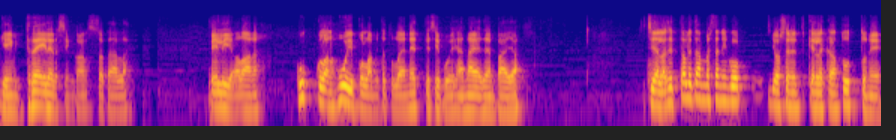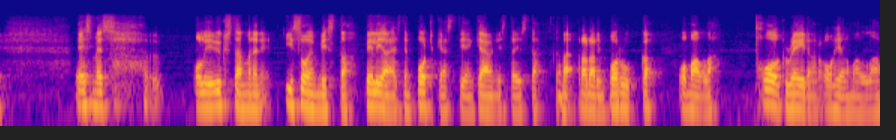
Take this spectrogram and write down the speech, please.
Game Trailersin kanssa täällä pelialan kukkulan huipulla, mitä tulee nettisivuihin ja näin eteenpäin. Ja siellä sitten oli tämmöistä, niin kuin, jos se nyt kellekään tuttu, niin esimerkiksi oli yksi tämmöinen isoimmista peliaiheisten podcastien käynnistäjistä, tämä Radarin porukka omalla Talk Radar-ohjelmallaan.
